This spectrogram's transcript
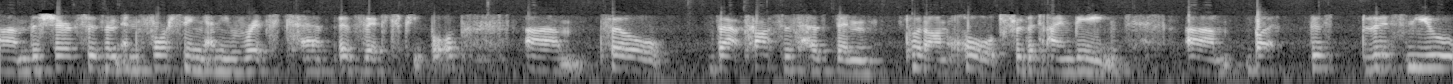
um, the sheriff isn't enforcing any writs to evict people. Um, so that process has been put on hold for the time being. Um, but this this new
